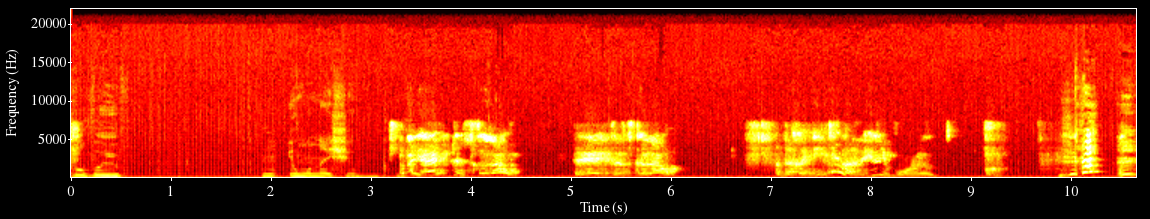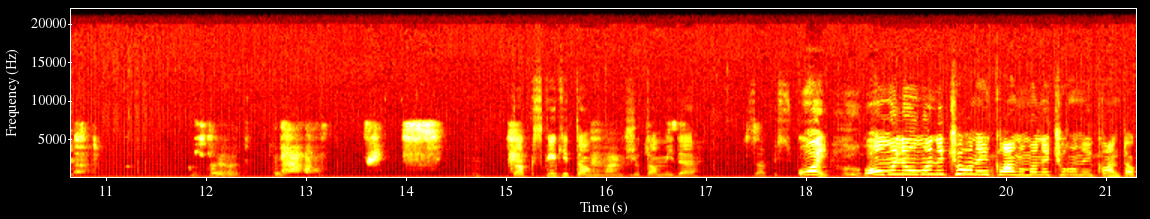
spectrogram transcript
зробив? М, І вона ще. Что я ты сказал? Эй, ты сказал. Заходите на Лили Ворлд. Так, скільки там що там іде? Запись. Ой! О, у мене у мене чорний екран, у мене чорний екран. Так,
